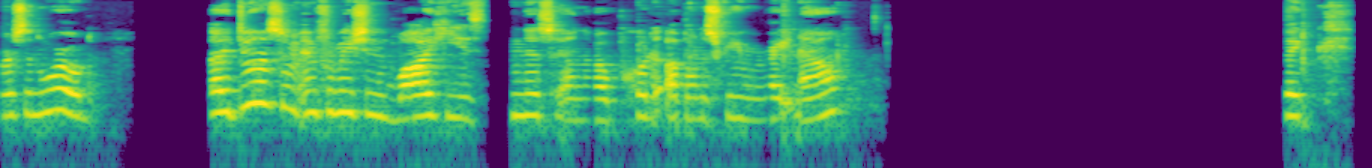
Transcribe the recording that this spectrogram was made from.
person in the world. I do have some information why he is doing this, and I'll put it up on the screen right now. Like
